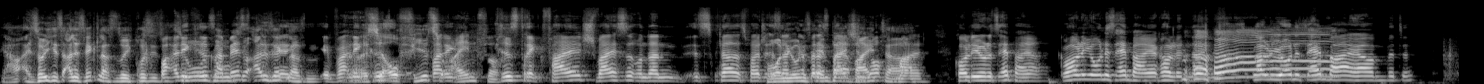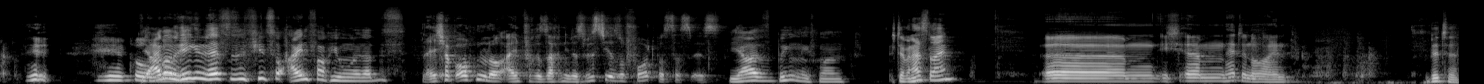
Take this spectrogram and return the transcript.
Ja, also soll ich jetzt alles weglassen? Soll ich Prostitution, allem Chris am besten. alles weglassen? Äh, allem Ja, ist Chris, ja auch viel zu einfach. Chris direkt falsch, weißt du, und dann ist klar, das Falsche Corleone's er sagt Empire weiter. nochmal. Corleone's Empire. Corleone's Empire. Corleone, nein, Corleone's Empire, bitte. Oh Die anderen. Regelsätze sind viel zu einfach, Junge. Das ist, Ich habe auch nur noch einfache Sachen hier. Das wisst ihr sofort, was das ist. ja, das bringt nichts, Mann. Stefan, hast du einen? Ähm, ich ähm, hätte noch einen. Bitte.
